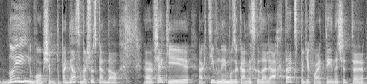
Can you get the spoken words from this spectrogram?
Ну и, в общем-то, поднялся большой скандал. Э, всякие активные музыканты сказали, ах так, Spotify, ты, значит, э,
